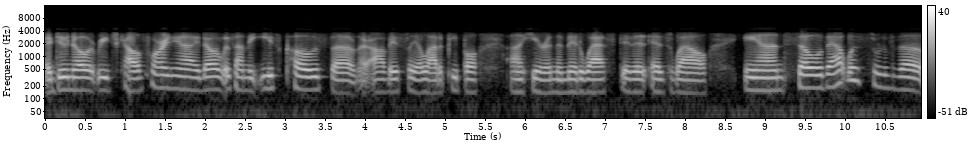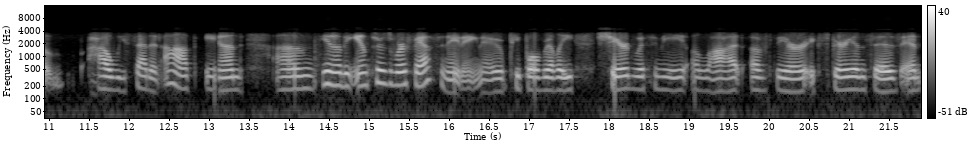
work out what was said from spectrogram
I do know it reached California. I know it was on the East Coast. Uh, obviously, a lot of people uh, here in the Midwest did it as well. And so that was sort of the how we set it up and um, you know, the answers were fascinating. They, people really shared with me a lot of their experiences, and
